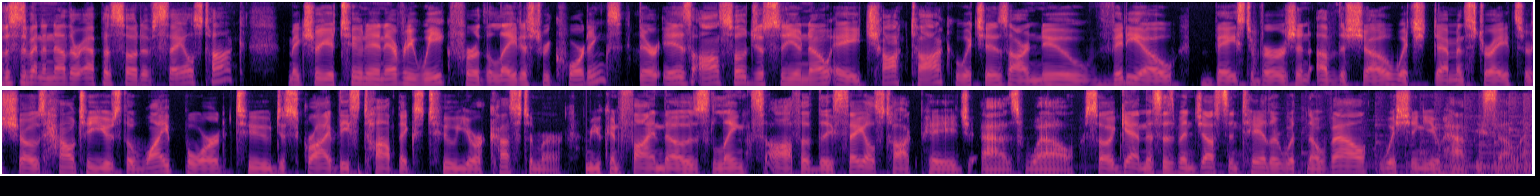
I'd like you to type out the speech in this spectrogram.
This has been another episode of Sales Talk. Make sure you tune in every week for the latest recordings. There is also, just so you know, a Chalk Talk, which is our new video based version of the show, which demonstrates or shows how to use the whiteboard to describe these topics to your customer. You can find those links off of the Sales Talk page as well. So, again, this has been Justin Taylor with Novell, wishing you happy selling.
